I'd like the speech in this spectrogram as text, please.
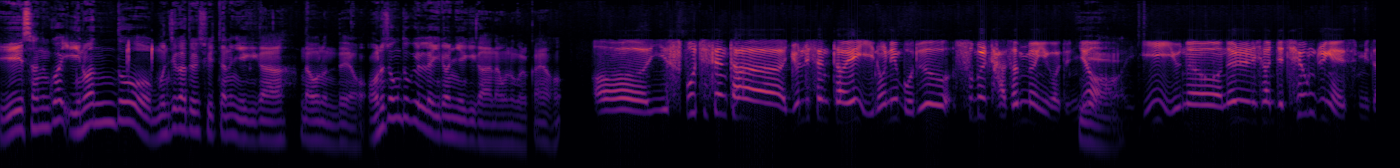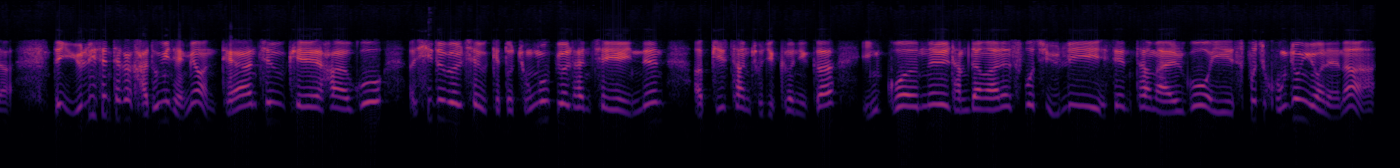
예산과 인원도 문제가 될 수 있다는 얘기가 나오는데요. 어느 정도길래 이런 얘기가 나오는 걸까요? 스포츠센터 윤리센터의 인원이 모두 25명이거든요. 예. 이 인원을 현재 채용 중에 있습니다. 근데 윤리센터가 가동이 되면 대한체육회하고 시도별 체육회 또 종목별 단체에 있는 어, 비슷한 조직 그러니까 인권을 담당하는 스포츠 윤리센터 말고 이 스포츠 공정위원회나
